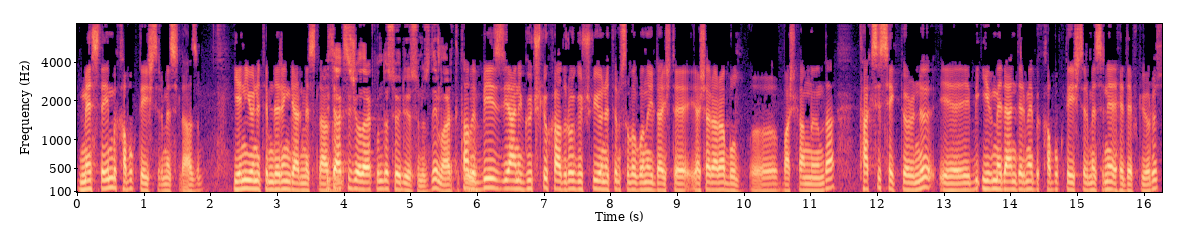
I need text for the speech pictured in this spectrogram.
mesleğin bir kabuk değiştirmesi lazım. Yeni yönetimlerin gelmesi Bir lazım. taksici olarak bunu da söylüyorsunuz değil mi artık? Tabii biz yani güçlü kadro, güçlü yönetim sloganıyla işte Yaşar Arabul e, başkanlığında taksi sektörünü e, bir ivmelendirme, bir kabuk değiştirmesini hedefliyoruz.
